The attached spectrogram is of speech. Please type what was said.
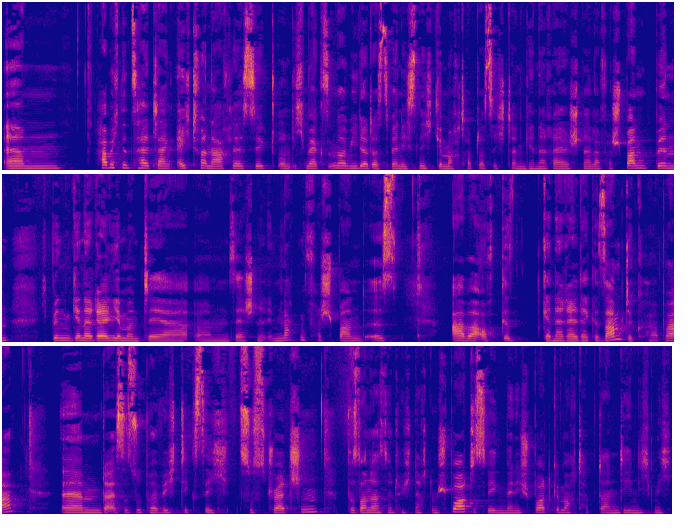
Ähm, habe ich eine Zeit lang echt vernachlässigt und ich merke es immer wieder, dass wenn ich es nicht gemacht habe, dass ich dann generell schneller verspannt bin. Ich bin generell jemand, der ähm, sehr schnell im Nacken verspannt ist, aber auch ge generell der gesamte Körper. Ähm, da ist es super wichtig, sich zu stretchen, besonders natürlich nach dem Sport. Deswegen, wenn ich Sport gemacht habe, dann dehne ich mich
